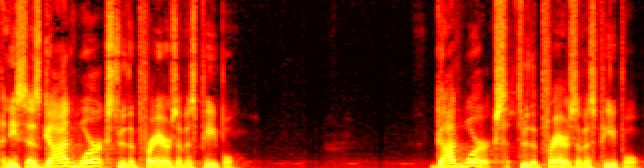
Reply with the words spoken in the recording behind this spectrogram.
And he says, God works through the prayers of his people. God works through the prayers of his people.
